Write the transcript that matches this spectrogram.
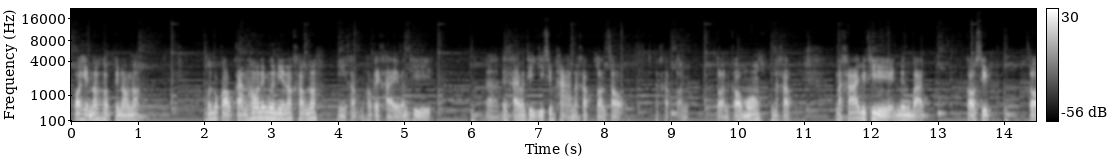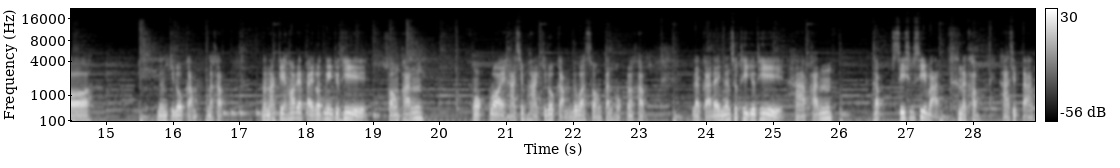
พอเห็นเนาะครับพี่น้องเนาะ ลประกอบการเฮาในมือนี้นะครับเนาะนี่ครับเฮาไปขายวันที่อ่าได้ขายวันที่25นะครับตอนเช้านะครับตอนตอน9โมงนะครับ ราคาอยู่ที่ 1 บาท90 ต่อ 1 กิโลกรัมนะครับน้ำหนักที่เฮาได้ไปรถนี้อยู่ที่ 2,655กิโลกรัมหรือว่า 2 ตัน 6 นะครับ แล้วก็ได้เงินสุทธิอยู่ที่5,000กับ44 บาทนะครับ50ตังค์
